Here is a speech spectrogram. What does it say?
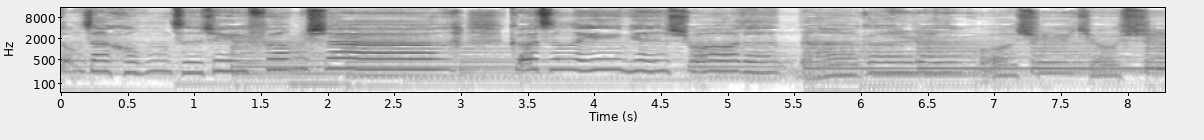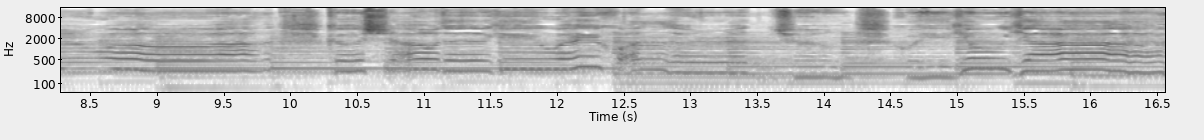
总在哄自己放下，歌词里面说的那个人，或许就是我啊。可笑的以为换了人称会优雅，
